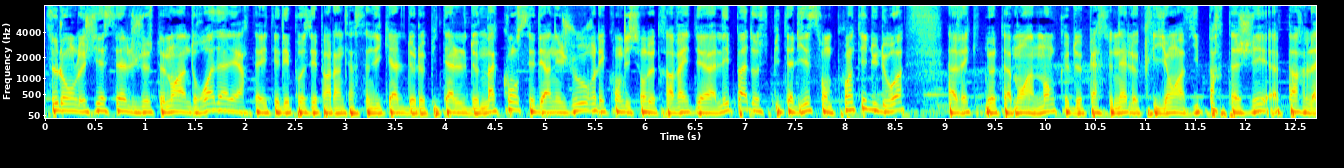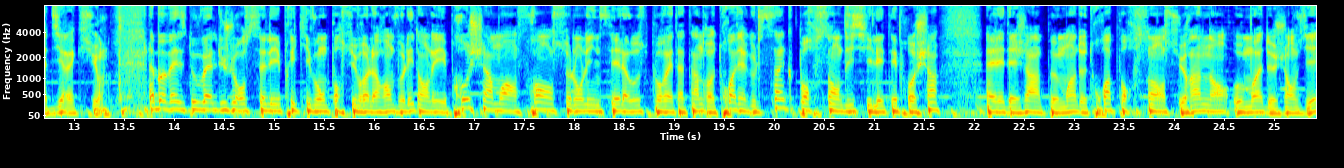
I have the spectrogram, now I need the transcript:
Selon le JSL, justement, un droit d'alerte a été déposé par l'intersyndicale de l'hôpital de Mâcon ces derniers jours. Les conditions de travail de l'EHPAD hospitalier sont pointées du doigt, avec notamment un manque de personnel criant avis partagé par la direction. La mauvaise nouvelle du jour, c'est les prix qui vont poursuivre leur envolée dans les prochains mois en France. Selon l'INSEE, la hausse pourrait atteindre 3,5% d'ici l'été prochain. Elle est déjà un peu moins de 3% sur un an au mois de janvier.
